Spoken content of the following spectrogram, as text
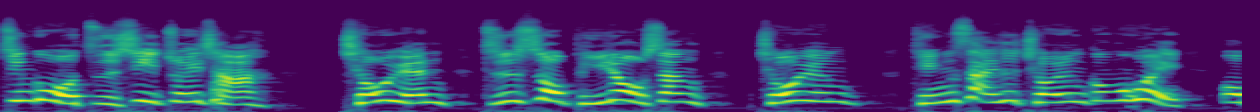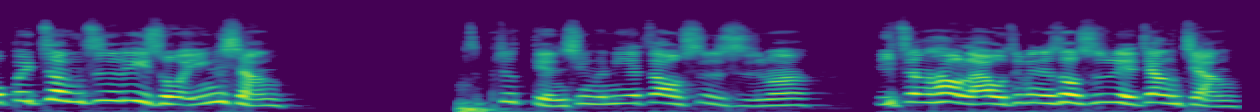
经过我仔细追查，球员只是受皮肉伤，球员停赛是球员工会哦被政治力所影响。这不就典型的捏造事实吗？李正浩来我这边的时候，是不是也这样讲？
